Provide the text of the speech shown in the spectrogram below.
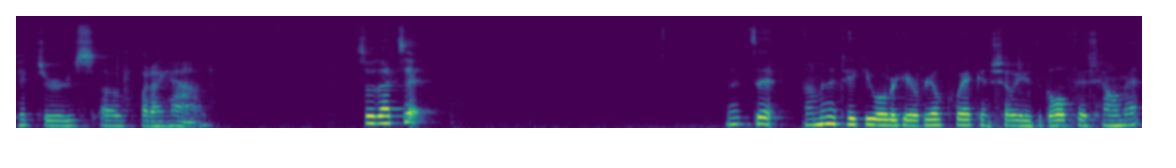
pictures of what I have. So that's it. That's it. I'm going to take you over here real quick and show you the goldfish helmet.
